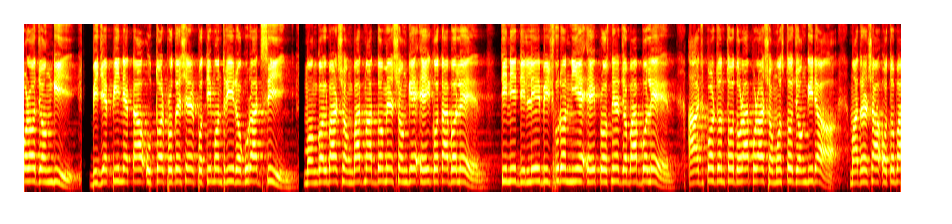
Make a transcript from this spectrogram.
বড় জঙ্গি। বিজেপি নেতা উত্তরপ্রদেশের প্রতিমন্ত্রী রঘুরাজ সিং। মঙ্গলবার সংবাদ মাধ্যমের সঙ্গে এই কথা বলেন। তিনি দিল্লির বিস্ফোরণ নিয়ে এই প্রশ্নের জবাব বলেন, আজ পর্যন্ত ধরা পড়া সমস্ত জঙ্গিরা মাদ্রাসা অথবা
